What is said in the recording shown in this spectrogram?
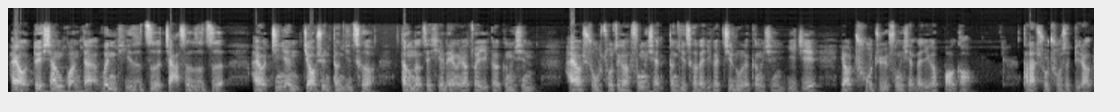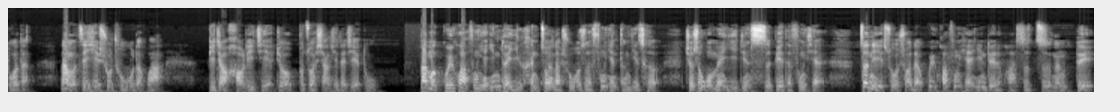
还有对相关的问题日志、假设日志，还有经验教训登记册等等这些内容要做一个更新，还要输出这个风险登记册的一个记录的更新，以及要出具风险的一个报告，它的输出是比较多的。那么这些输出物的话比较好理解，就不做详细的解读。那么规划风险应对一个很重要的输入是风险登记册，就是我们已经识别的风险。这里所说的规划风险应对的话，是只能对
